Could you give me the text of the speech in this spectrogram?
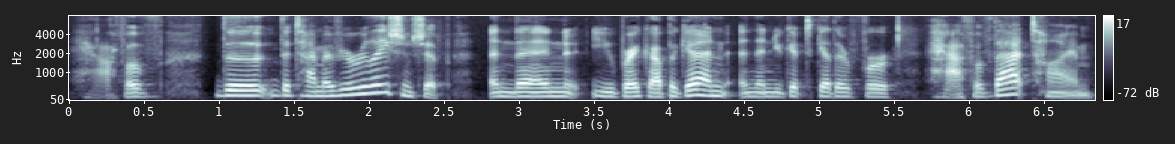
half of the the time of your relationship and then you break up again and then you get together for half of that time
